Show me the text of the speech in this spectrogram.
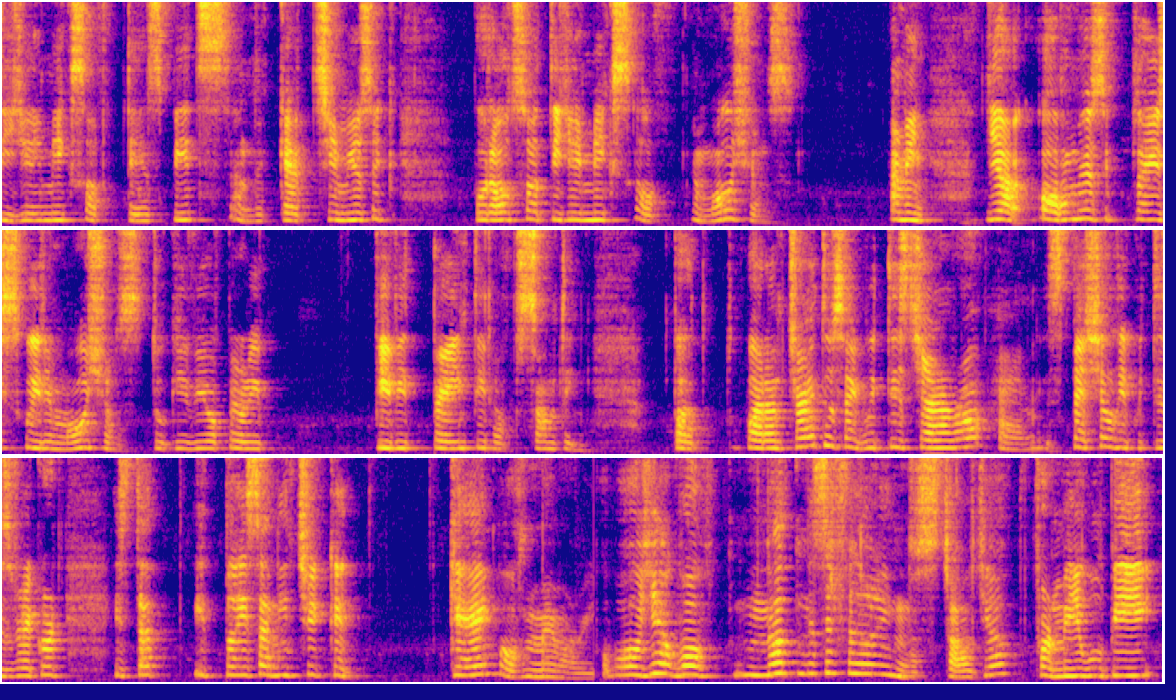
DJ mix of dance beats and catchy music, but also a DJ mix of emotions. I mean, yeah, all music plays with emotions to give you a very vivid painting of something. But what I'm trying to say with this genre, and especially with this record, is that it plays an intricate game of memory. Well, yeah, well, not necessarily nostalgia. For me, it will be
